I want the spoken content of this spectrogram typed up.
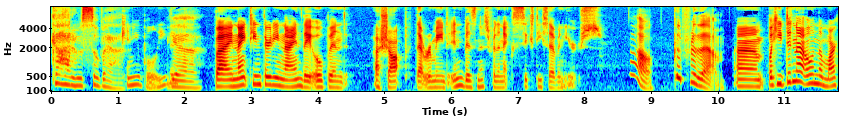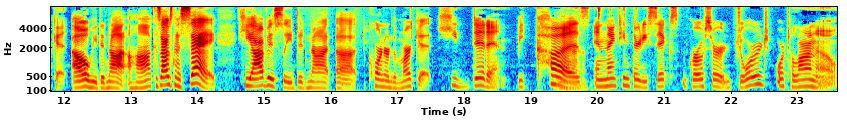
God, it was so bad. Can you believe it? Yeah. By 1939, they opened a shop that remained in business for the next 67 years. Oh, good for them. Um, but he did not own the market. Oh, he did not. Uh huh. Because I was gonna say he obviously did not uh, corner the market. He didn't because in 1936, grocer George Ortolano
